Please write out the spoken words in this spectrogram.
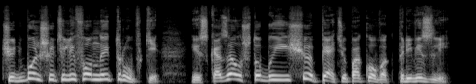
чуть больше телефонной трубки, и сказал, чтобы еще пять упаковок привезли.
